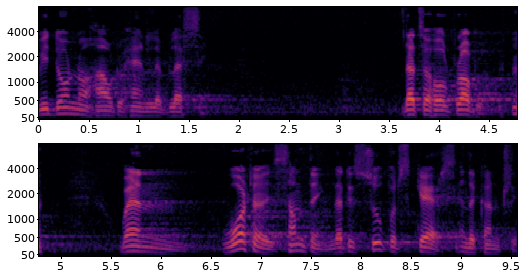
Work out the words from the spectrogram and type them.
We don't know how to handle a blessing. That's a whole problem. when water is something that is super scarce in the country,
